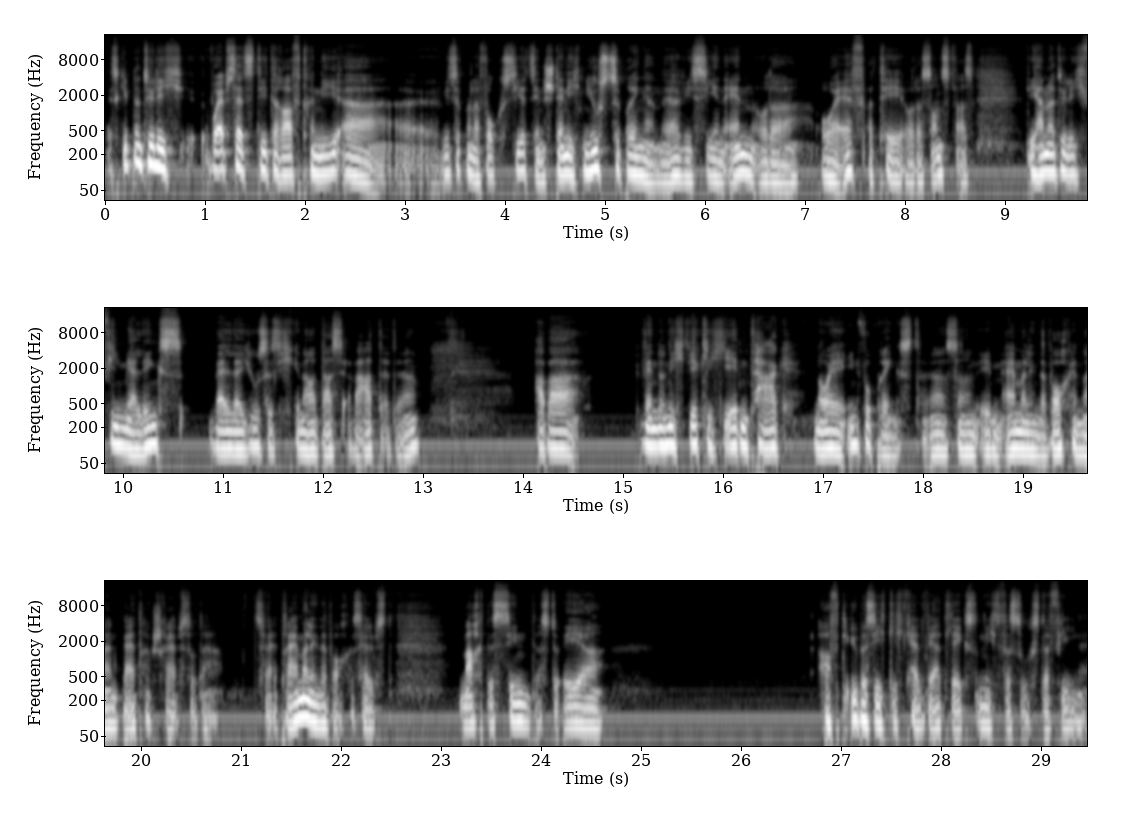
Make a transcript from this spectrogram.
es gibt natürlich Websites, die darauf trainieren, äh, wie sagt man da, fokussiert sind, ständig News zu bringen, ja, wie CNN oder ORF.at oder sonst was. Die haben natürlich viel mehr Links, weil der User sich genau das erwartet. Ja. Aber wenn du nicht wirklich jeden Tag neue Info bringst, ja, sondern eben einmal in der Woche einen neuen Beitrag schreibst oder zwei, dreimal in der Woche selbst, macht es Sinn, dass du eher auf die Übersichtlichkeit Wert legst und nicht versuchst, da viel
